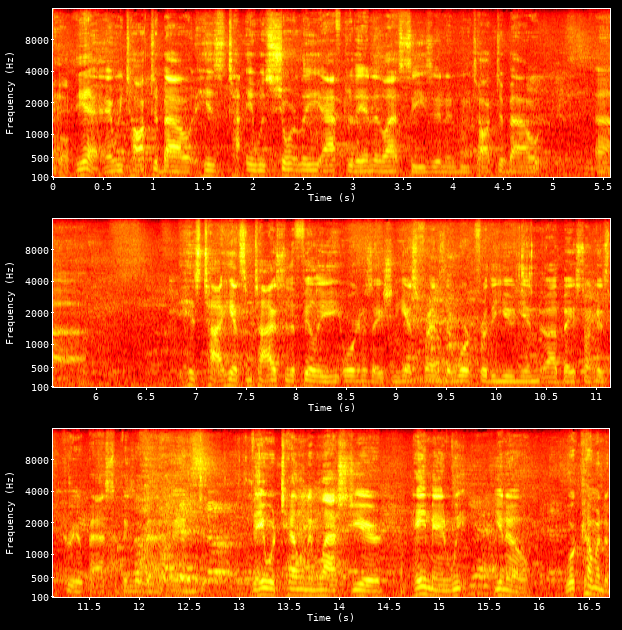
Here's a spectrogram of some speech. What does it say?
table. Yeah, and we talked about his. T- it was shortly after the end of the last season, and we talked about uh, his tie. He had some ties to the Philly organization. He has friends that work for the union uh, based on his career past and things like that. And they were telling him last year, "Hey, man, we, you know." We're coming to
